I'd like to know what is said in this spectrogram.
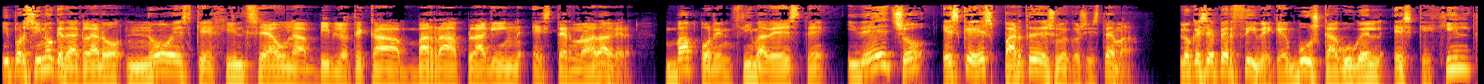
Y por si no queda claro, no es que Hilt sea una biblioteca barra plugin externo a Dagger, va por encima de este y de hecho es que es parte de su ecosistema. Lo que se percibe que busca Google es que Hilt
